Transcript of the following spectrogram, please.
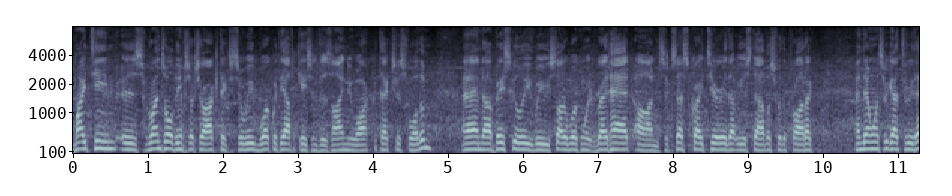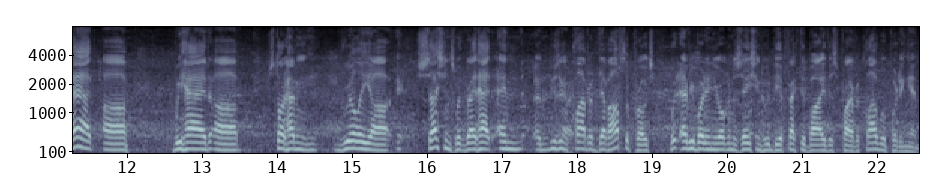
my team is runs all the infrastructure architecture, so we work with the applications, to design new architectures for them. And uh, basically we started working with Red Hat on success criteria that we established for the product. And then once we got through that, uh, we had uh, started having really uh, sessions with Red Hat and, and using a collaborative DevOps approach with everybody in the organization who'd be affected by this private cloud we're putting in.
